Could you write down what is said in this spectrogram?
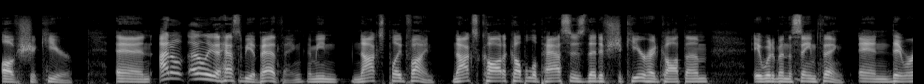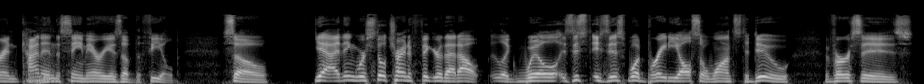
of Shakir. And I don't I don't think that has to be a bad thing. I mean, Knox played fine. Knox caught a couple of passes that if Shakir had caught them, it would have been the same thing. And they were in kind of in mm-hmm. the same areas of the field. So, yeah, I think we're still trying to figure that out. Like, will is this is this what Brady also wants to do versus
